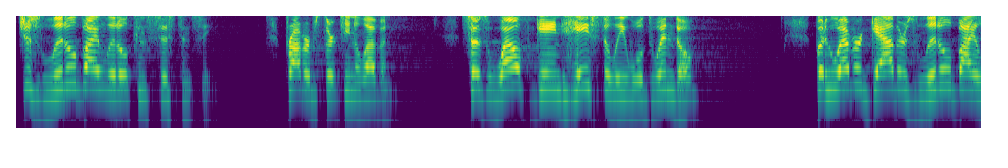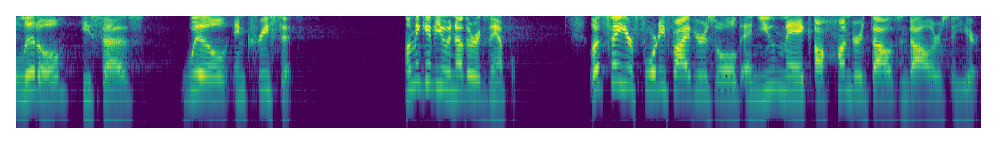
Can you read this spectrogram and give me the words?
just little by little consistency. Proverbs 13 11 says, Wealth gained hastily will dwindle, but whoever gathers little by little, he says, will increase it. Let me give you another example. Let's say you're 45 years old and you make $100,000 a year.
